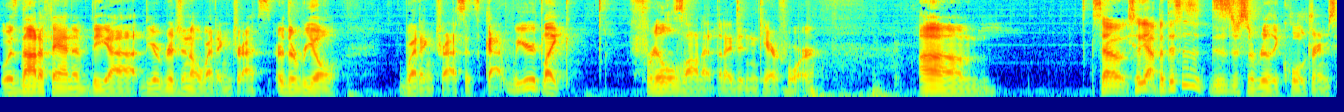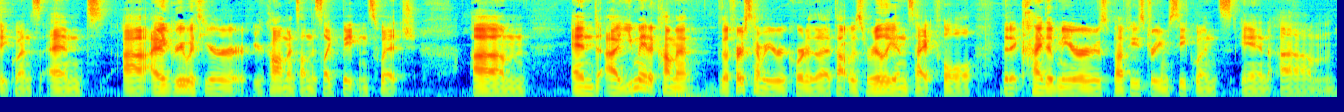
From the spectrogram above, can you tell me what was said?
was not a fan of the uh the original wedding dress or the real wedding dress. It's got weird like frills on it that I didn't care for. Um. So so yeah, but this is this is just a really cool dream sequence, and uh, I agree with your your comments on this like bait and switch. Um, and uh, you made a comment the first time we recorded that I thought was really insightful. That it kind of mirrors Buffy's dream sequence in um,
